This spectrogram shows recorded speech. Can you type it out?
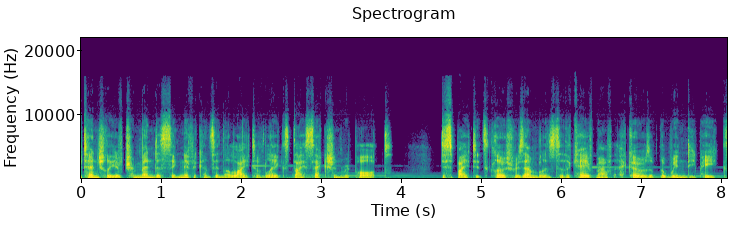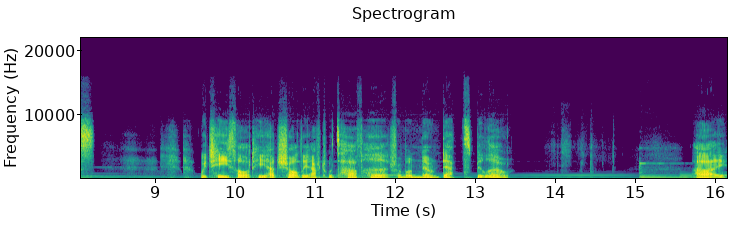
potentially of tremendous significance in the light of Lake's dissection report, despite its close resemblance to the cave mouth echoes of the windy peaks, which he thought he had shortly afterwards half heard from unknown depths below. I,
